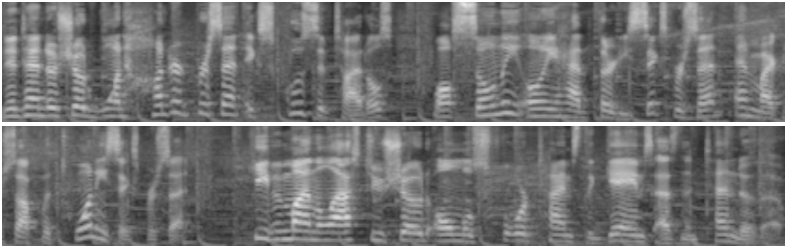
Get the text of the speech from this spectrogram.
Nintendo showed 100% exclusive titles, while Sony only had 36% and Microsoft with 26%. Keep in mind the last two showed almost four times the games as Nintendo though.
